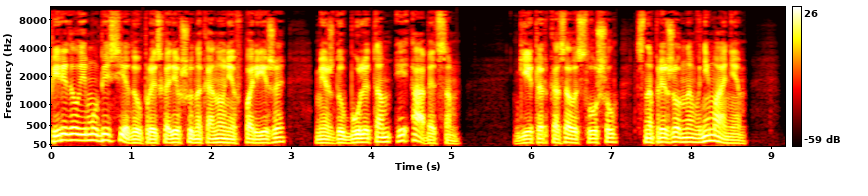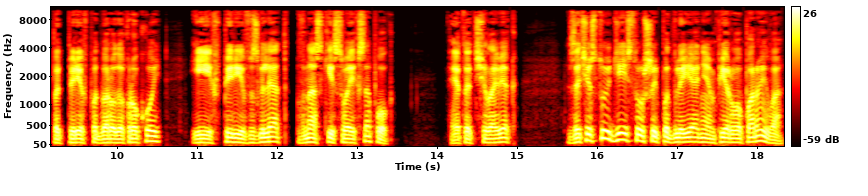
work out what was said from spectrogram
передал ему беседу, происходившую накануне в Париже между Буллетом и Абетсом. Гитлер, казалось, слушал с напряженным вниманием, подперев подбородок рукой и вперив взгляд в носки своих сапог. Этот человек, зачастую действовавший под влиянием первого порыва,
